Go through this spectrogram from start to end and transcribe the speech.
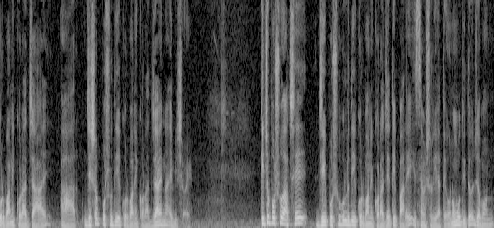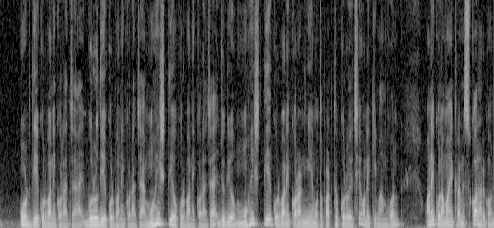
কোরবানি করা যায় আর যেসব পশু দিয়ে কোরবানি করা যায় না এ বিষয়ে। কিছু পশু আছে যে পশুগুলো দিয়ে কোরবানি করা যেতে পারে ইসলাম শরিয়াতে অনুমোদিত, যেমন ওট দিয়ে কোরবানি করা যায়, গরু দিয়ে কোরবানি করা যায়, মহিষ দিয়েও কোরবানি করা যায়। যদিও মহিষ দিয়ে কোরবানি করার নিয়ে মতো পার্থক্য রয়েছে অনেক ইমামগণ, অনেক ওলামা একরাম, স্কলারগণ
